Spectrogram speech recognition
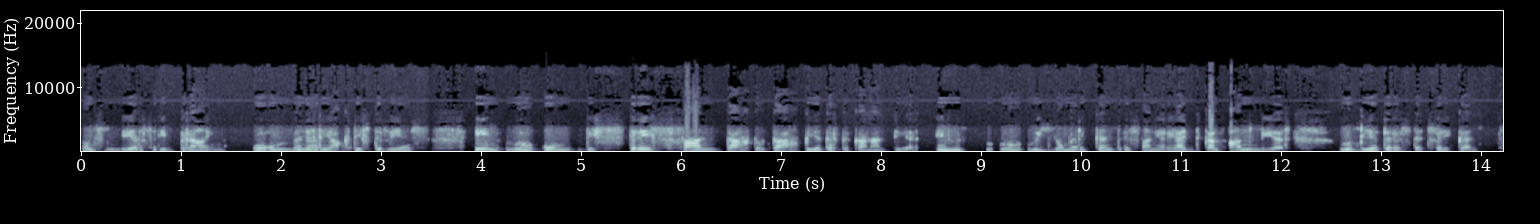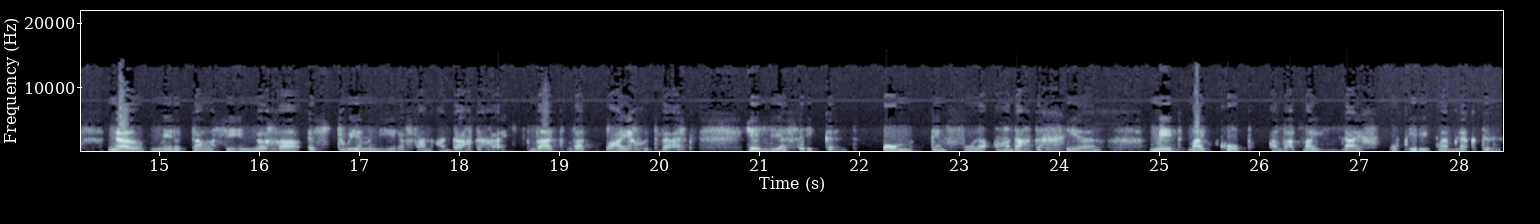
ons leer vir die brein hoe om minder reaktief te wees en hoe om die stres van dag tot dag beter te kan hanteer. En hoe hoe, hoe jonger die kind is wanneer hy kan aanleer, hoe beter is dit vir die kind. Nou meditasie en yoga is twee maniere van aandagtigheid wat wat baie goed werk. Jy leer vir die kind om ten volle aandag te gee met my kop aan wat my lyf op hierdie oomblik doen.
